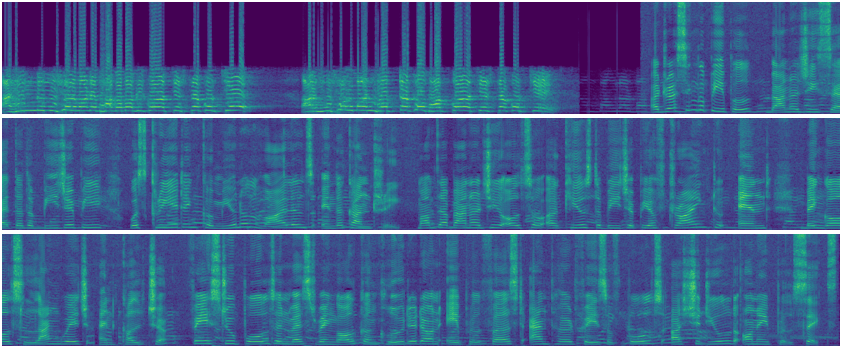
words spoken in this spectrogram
আর হিন্দু মুসলমানে ভাগাভাগি করার চেষ্টা করছে আর মুসলমান ভোটটাকেও ভাগ করার চেষ্টা করছে Addressing the people, Banerjee said that the BJP was creating communal violence in the country. Mamta Banerjee also accused the BJP of trying to end Bengal's language and culture. Phase 2 polls in West Bengal concluded on April 1st and third phase of polls are scheduled on April 6th.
